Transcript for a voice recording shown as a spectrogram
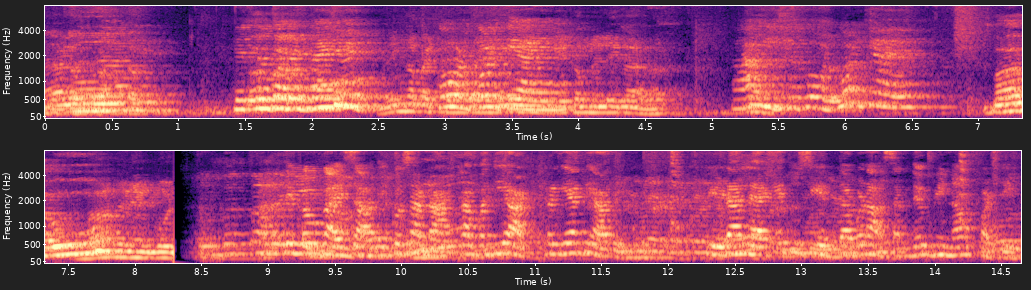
हेलो ਫਿਰ ਤਾਂ ਜਦ ਬੈਠੇ महंगा बैठा घोड़ घोड़ के आए हैं। एक ਸਾਈਜ਼ ਆ ਦੇਖੋ, ਸਾਡਾ ਆਟਾ ਵਧੀਆ ਅੱਠ ਗਿਆ ਤੇ ਆ ਦੇਖੋ। ਪੇੜਾ ਲੈ ਕੇ ਤੁਸੀਂ ਇਦਾਂ ਬਣਾ ਸਕਦੇ ਹੋ, ਬਿਨਾ ਫਟੇ।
